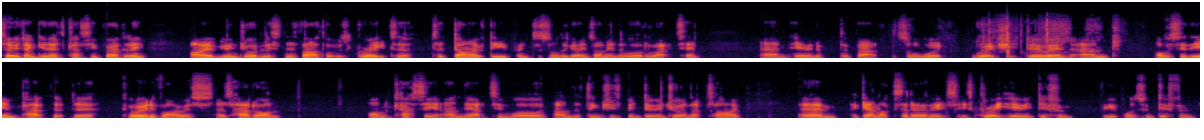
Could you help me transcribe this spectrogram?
So thank you there to Cassie Bradley. I hope you enjoyed listening to that. I thought it was great to, to dive deeper into some of the goings on in the world of acting and hearing about the sort of work work she's doing and obviously the impact that the coronavirus has had on on Cassie and the acting world and the things she's been doing during that time. Um, again, like I said earlier, it's it's great hearing different viewpoints from different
